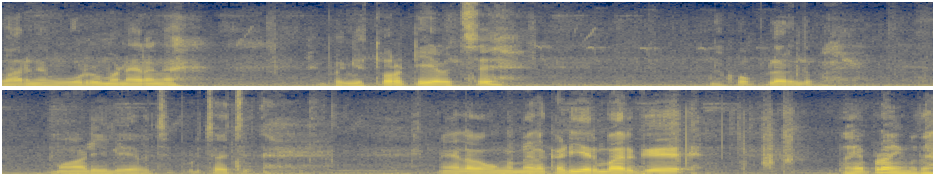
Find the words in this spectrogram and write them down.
பாருங்க ஒரு மணி நேரங்க. இப்போ இங்கே துரட்டியை வச்சு இந்த கொப்பில் மாடியிலேயே வச்சு பிடிச்சாச்சு. மேலே உங்கள் மேலே கடி எறும்பாக இருக்குது பயப்படாதீங்க முத.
